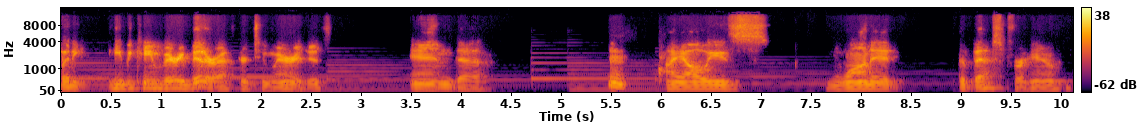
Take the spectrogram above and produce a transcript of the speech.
but he he became very bitter after two marriages, and uh, mm. I always wanted the best for him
